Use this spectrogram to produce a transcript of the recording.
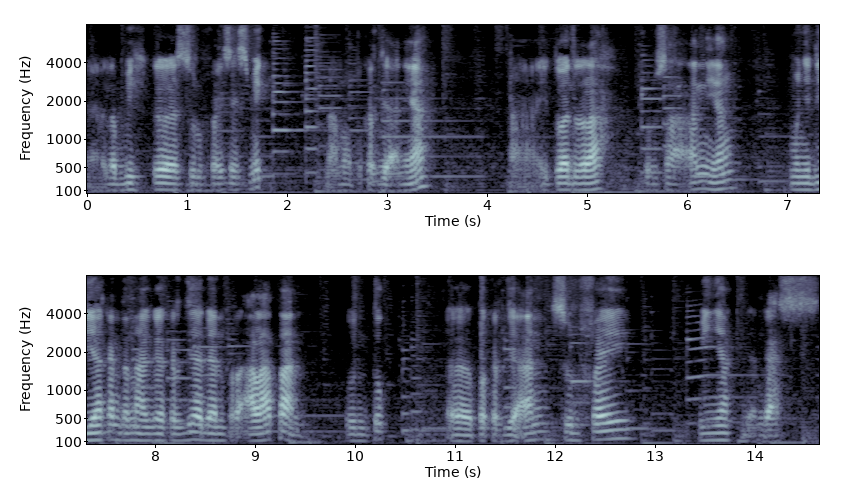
ya, lebih ke survei seismik nama pekerjaannya. Nah, itu adalah perusahaan yang menyediakan tenaga kerja dan peralatan untuk eh, pekerjaan survei minyak dan gas.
